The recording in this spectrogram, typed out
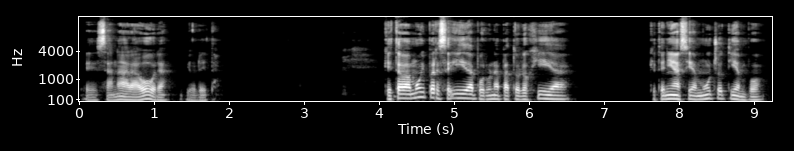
eh, sanar ahora Violeta, que estaba muy perseguida por una patología que tenía hacía mucho tiempo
